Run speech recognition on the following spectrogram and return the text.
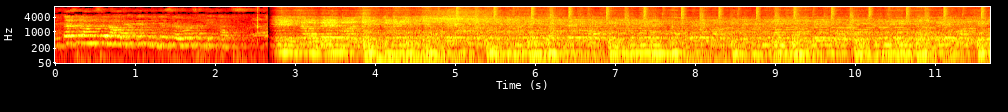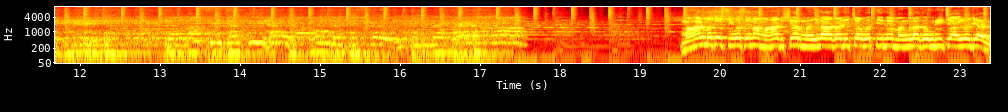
विकासरामचं नाव घेते तुमच्या सर्वांसाठी खास. महाडमध्ये शिवसेना महाड शहर महिला आघाडीच्या वतीने मंगलागौरीचे आयोजन.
